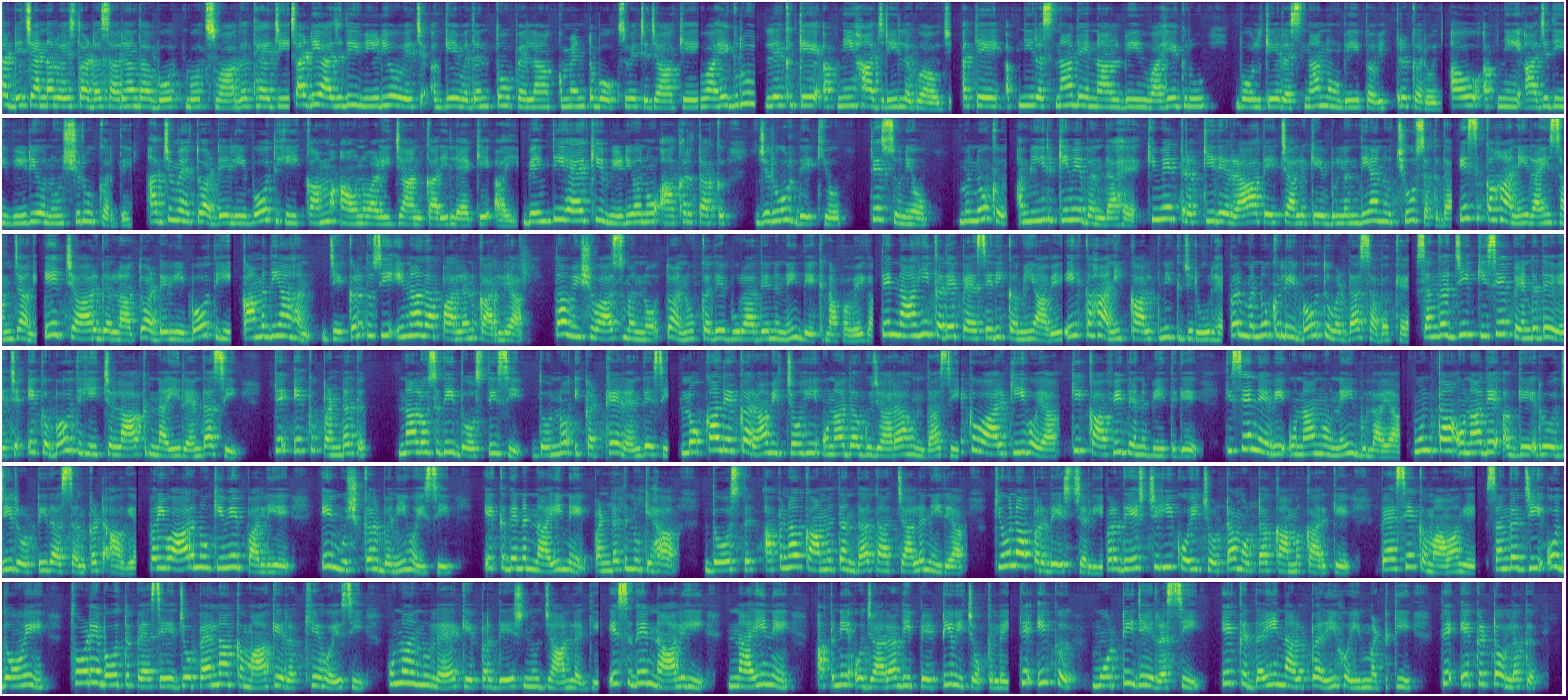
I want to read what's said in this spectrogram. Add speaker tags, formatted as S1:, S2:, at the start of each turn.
S1: ਸਾਡੇ ਚੈਨਲ ਵਿੱਚ ਤੁਹਾਡਾ ਸਾਰਿਆਂ ਦਾ ਬਹੁਤ-ਬਹੁਤ ਸਵਾਗਤ ਹੈ ਜੀ। ਸਾਡੀ ਅੱਜ ਦੀ ਵੀਡੀਓ ਵਿੱਚ ਅੱਗੇ ਵਧਣ ਤੋਂ ਪਹਿਲਾਂ ਕਮੈਂਟ ਬਾਕਸ ਵਿੱਚ ਜਾ ਕੇ ਵਾਹਿਗੁਰੂ ਲਿਖ ਕੇ ਆਪਣੀ ਹਾਜ਼ਰੀ ਲਗਵਾਓ ਜੀ। ਅਤੇ ਆਪਣੀ ਰਸਨਾ ਦੇ ਨਾਲ ਵੀ ਵਾਹਿਗੁਰੂ ਬੋਲ ਕੇ ਰਸਨਾ ਨੂੰ ਵੀ ਪਵਿੱਤਰ ਕਰੋ ਆਓ ਆਪਣੀ ਅੱਜ ਦੀ ਵੀਡੀਓ ਨੂੰ ਸ਼ੁਰੂ ਕਰਦੇ ਅੱਜ ਮੈਂ ਤੁਹਾਡੇ ਲਈ ਬਹੁਤ ਹੀ ਕੰਮ ਆਉਣ ਵਾਲੀ ਜਾਣਕਾਰੀ ਲੈ ਕੇ ਆਈ। ਬੇਨਤੀ ਹੈ ਕਿ ਵੀਡੀਓ ਨੂੰ ਆਖਰ ਤੱਕ ਜ਼ਰੂਰ ਦੇਖਿਓ ਤੇ ਸੁਣਿਓ। ਮਨੁੱਖ ਅਮੀਰ ਕਿਵੇਂ ਬਣਦਾ ਹੈ? ਕਿਵੇਂ ਤਰੱਕੀ ਦੇ ਰਾਹ ਤੇ ਚੱਲ ਕੇ ਬੁਲੰਦੀਆਂ ਨੂੰ ਛੂ ਸਕਦਾ? ਇਸ ਕਹਾਣੀ ਰਾਹੀਂ ਸਮਝਾਂਗੇ। ਇਹ ਚਾਰ ਗੱਲਾਂ ਤੁਹਾਡੇ ਲਈ ਬਹੁਤ ਹੀ ਕੰਮ ਦੀਆਂ ਹਨ। ਜੇਕਰ ਤੁਸੀਂ ਇਹਨਾਂ ਦਾ ਪਾਲਣ ਕਰ ਲਿਆ ਤਾਂ ਵਿਸ਼ਵਾਸ ਮੰਨੋ, ਤੁਹਾਨੂੰ ਕਦੇ ਬੁਰਾ ਦਿਨ ਨਹੀਂ ਦੇਖਣਾ ਪਵੇਗਾ। ਤੇ ਨਾ ਹੀ ਕਦੇ ਪੈਸੇ ਦੀ ਕਮੀ ਆਵੇ। ਇਹ ਕਹਾਣੀ ਕਾਲਪਨਿਕ ਜ਼ਰੂਰ ਹੈ, ਪਰ ਮਨੁੱਖ ਲਈ ਬਹੁਤ ਵੱਡਾ ਸਬਕ ਹੈ। ਸੰਗਤ ਜੀ, ਕਿਸੇ ਪਿੰਡ ਦੇ ਵਿੱਚ ਇੱਕ ਬਹੁਤ ਹੀ ਚਲਾਕ ਨਾਈ ਰਹਿੰਦਾ ਸੀ ਤੇ ਇੱਕ ਪੰਡਤ ਨਾਲ ਉਸ ਦੀ ਦੋਸਤੀ ਸੀ। ਦੋਨੋਂ ਇਕੱਠੇ ਰਹਿੰਦੇ ਸੀ। ਲੋਕਾਂ ਦੇ ਘਰਾਂ ਵਿੱਚੋਂ ਹੀ ਉਹਨਾਂ ਦਾ ਗੁਜ਼ਾਰਾ ਹੁੰਦਾ ਸੀ। ਇੱਕ ਵਾਰ ਕੀ ਹੋਇਆ ਕਿ ਕਾਫੀ ਦਿਨ ਬੀਤ ਗਏ ਕਿਸੇ ਨੇ ਵੀ ਉਹਨਾਂ ਨੂੰ ਨਹੀਂ ਬੁਲਾਇਆ। ਹੁਣ ਤਾਂ ਉਹਨਾਂ ਦੇ ਅੱਗੇ ਰੋਜੀ ਰੋਟੀ ਦਾ ਸੰਕਟ ਆ ਗਿਆ। ਪਰਿਵਾਰ ਨੂੰ ਕਿਵੇਂ ਪਾਲੀਏ? ਇਹ ਮੁਸ਼ਕਲ ਬਣੀ ਹੋਈ ਸੀ। ਇੱਕ ਦਿਨ ਨਾਈ ਨੇ ਪੰਡਤ ਨੂੰ ਕਿਹਾ, ਦੋਸਤ, ਆਪਣਾ ਕੰਮ ਧੰਦਾ ਤਾਂ ਚੱਲ ਨਹੀਂ ਰਿਹਾ। ਕਿਉਂ ਨਾ ਪ੍ਰਦੇਸ਼ ਚਲੀਏ? ਪ੍ਰਦੇਸ਼ 'ਚ ਹੀ ਕੋਈ ਛੋਟਾ-ਮੋਟਾ ਕੰਮ ਕਰਕੇ ਪੈਸੇ ਕਮਾਵਾਂਗੇ। ਸੰਗਤ ਜੀ, ਉਹ ਦੋਵੇਂ ਥੋੜੇ ਬਹੁਤ ਪੈਸੇ ਜੋ ਪਹਿਲਾਂ ਕਮਾ ਕੇ ਰੱਖੇ ਹੋਏ ਸੀ, ਉਹਨਾਂ ਨੂੰ ਲੈ ਕੇ ਪ੍ਰਦੇਸ਼ ਨੂੰ ਜਾਣ ਲੱਗੇ। ਇਸ ਦੇ ਨਾਲ ਹੀ ਨਾਈ ਨੇ ਆਪਣੇ ਔਜ਼ਾਰਾਂ ਦੀ ਪੇਟੀ ਵੀ ਚੁੱਕ ਲਈ ਤੇ ਇੱਕ ਮੋਟੀ ਜਿਹੀ ਰੱਸੀ, ਇੱਕ ਦਹੀਂ ਨਾਲ ਭਰੀ ਹੋਈ ਮਟਕੀ ਤੇ ਇੱਕ ਢੋਲਕ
